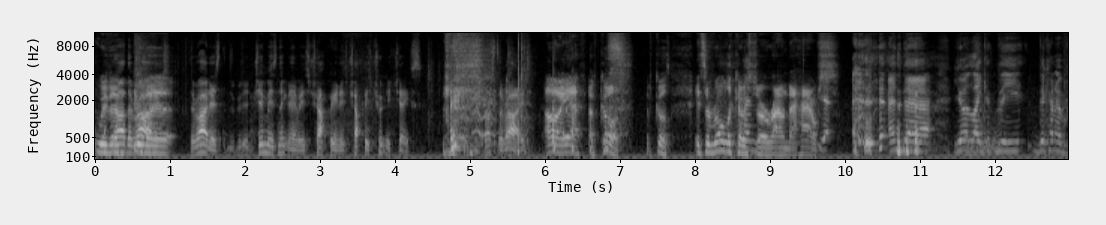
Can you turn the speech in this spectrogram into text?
with a, No, the with ride. a- The ride is Jimmy's nickname is Chappie, and it's Chappie's Chutney Chase. That's the ride. oh yeah, of course, of course. It's a roller coaster around a house. and uh, you're like the the kind of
